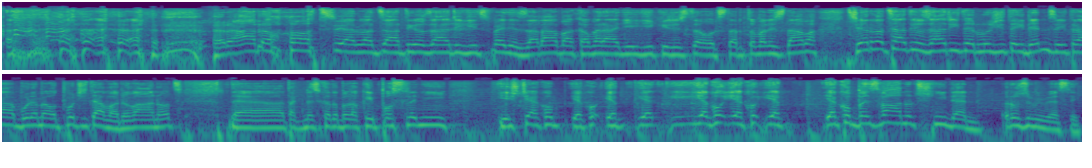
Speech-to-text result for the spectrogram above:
Ráno 23. září, nicméně za náma, kamarádi, díky, že jste odstartovali s náma. 23. září, to je důležitý den, zítra budeme odpočítávat do Vánoc, e, tak dneska to byl takový poslední, ještě jako, jako, jak, jak, jako, jako, jak, jako bezvánoční den, rozumíme si.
